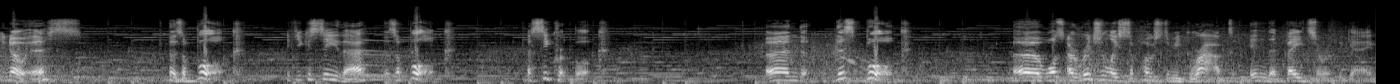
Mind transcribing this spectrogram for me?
you notice there's a book. If you can see there, there's a book. A secret book. And this book uh, was originally supposed to be grabbed in the beta of the game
